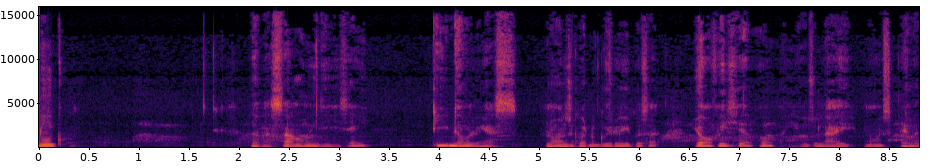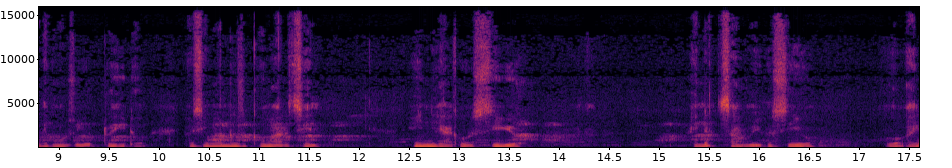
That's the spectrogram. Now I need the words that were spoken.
मेको अथवा साउमीले चाहिँ टिडब्लुएस लन्च गर्न गइरहेको छ। यो अफिसियल हो। हजुरलाई म स्क्रिनमा देखाउँछु यो ट्विट हो। मनोज कुमार सेन इन्डियाको सिइओ होइन? साउमीको सिइओ हो है?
